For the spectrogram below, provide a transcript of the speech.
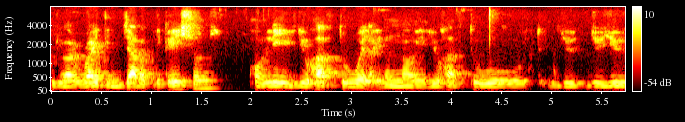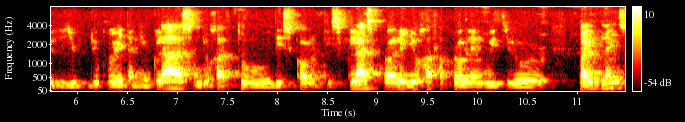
you are writing Java applications only if you have to, well, I don't know, if you have to, you, you, you, you create a new class and you have to discover this class, probably you have a problem with your pipelines.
